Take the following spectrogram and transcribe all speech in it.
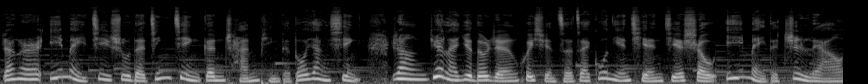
然而，医美技术的精进跟产品的多样性，让越来越多人会选择在过年前接受医美的治疗，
